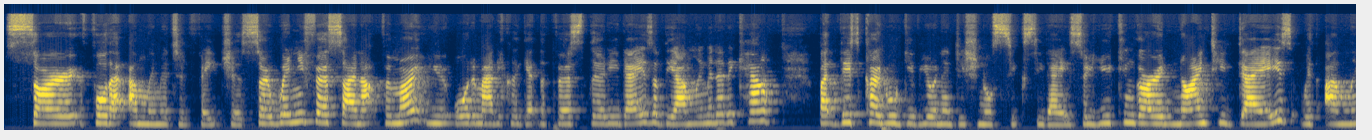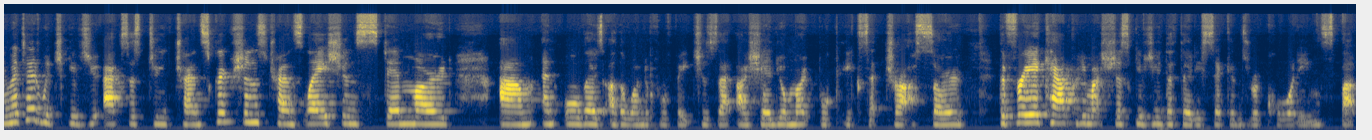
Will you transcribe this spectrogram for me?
So for that unlimited features. So when you first sign up for Mote, you automatically get the first 30 days of the unlimited account but this code will give you an additional 60 days. So you can go 90 days with unlimited, which gives you access to transcriptions, translations, STEM mode, um, and all those other wonderful features that I shared, your Mote book, etc. So the free account pretty much just gives you the 30 seconds recordings, but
